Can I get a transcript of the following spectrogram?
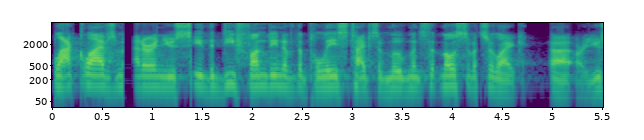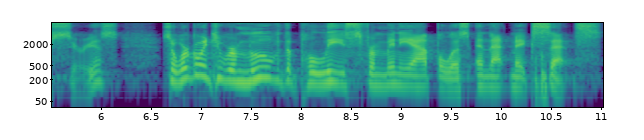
Black Lives Matter and you see the defunding of the police types of movements that most of us are like, uh, are you serious? So we're going to remove the police from Minneapolis and that makes sense.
